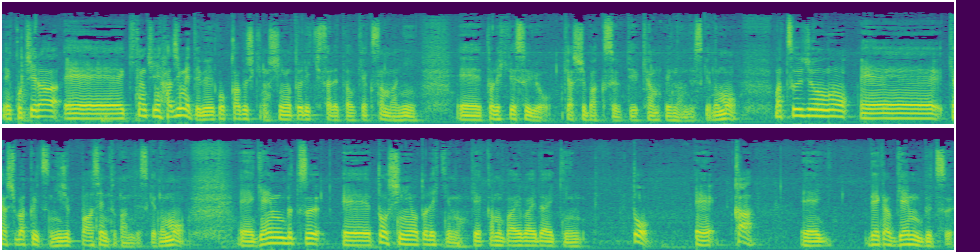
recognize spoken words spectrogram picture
でこちら、えー、期間中に初めて米国株式の信用取引されたお客様に、えー、取引手数料キャッシュバックするというキャンペーンなんですけども、まあ、通常の、えー、キャッシュバック率20%なんですけども、えー、現物、えー、と信用取引の月間の売買代金と、えー、か、えー、米株現物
